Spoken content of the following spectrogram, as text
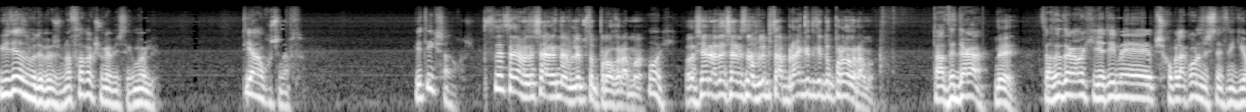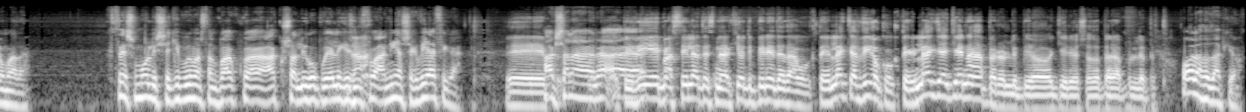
Γιατί δεν δούμε τι παίζουν, αυτά θα παίξουν κάποια στιγμή όλοι. Τι άγχος είναι αυτό; Γιατί έχεις άγχος; Δεν θα- δεν σ' αρέσει να βλέπεις το πρόγραμμα. Όχι. Εσένα δεν σ' αρέσει να βλέπεις τα μπράγκετ και το πρόγραμμα. Τα δέντρα; Ναι. Τα δέντρα όχι, γιατί με ψυχοπλακώνουν στην εθνική ομάδα. Χθες μόλις εκεί που ήμασταν, που άκουσα, άκουσα λίγο που έλεγες Να. Λιθουανία, Σερβία, έφυγα. Ε, Άρχισα να- να- επειδή μας στείλατε στην αρχή ότι πίνετε τα κοκτέιλάκια, δύο κοκτέιλάκια και ένα άπερο λείπει ο κύριος εδώ πέρα που βλέπετε. Όλα θα τα πιω.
